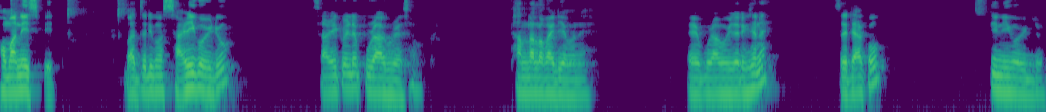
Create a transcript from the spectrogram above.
সমানেই স্পীড বাট যদি মই চাৰি কৰি দিওঁ চাৰি কৰিলে পূৰা ঘূৰে চাওক। ঠাণ্ডা লগাই দিয়ে মানে। এই পূৰা ঘূৰি যায় দেখিছেনে? তেতিয়া আকৌ তিনি কৰি দিলোঁ।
